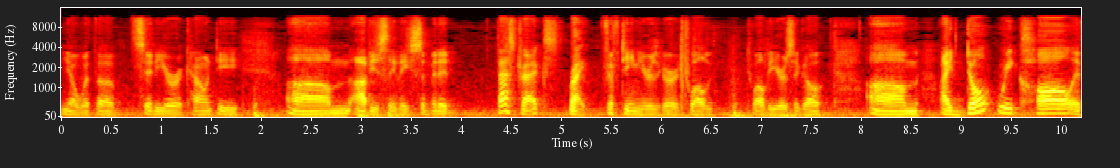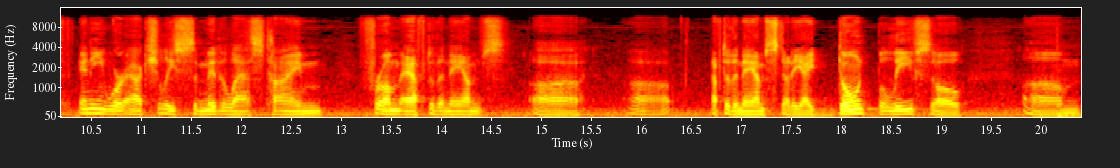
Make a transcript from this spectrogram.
you know, with a city or a county. Um, Obviously, they submitted fast tracks. Right. 15 years ago or 12, 12 years ago. Um, I don't recall if any were actually submitted last time from after the NAMS, uh, uh, after the NAMS study. I don't believe so. Um,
